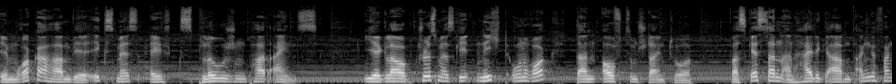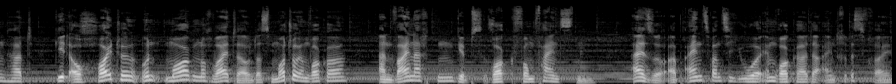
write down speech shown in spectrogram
Im Rocker haben wir X-Mess Explosion Part 1. Ihr glaubt, Christmas geht nicht ohne Rock? Dann auf zum Steintor. Was gestern an Heiligabend angefangen hat, geht auch heute und morgen noch weiter. Und das Motto im Rocker, an Weihnachten gibt's Rock vom Feinsten. Also ab 21 Uhr im Rocker, der Eintritt ist frei.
